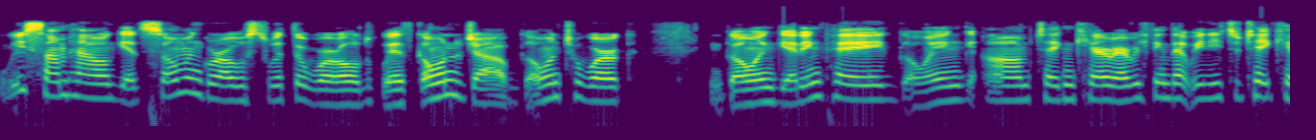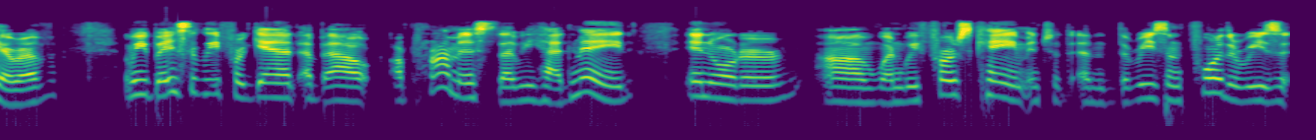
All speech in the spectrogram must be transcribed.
we somehow get so engrossed with the world, with going to job, going to work, going getting paid, going um, taking care of everything that we need to take care of, and we basically forget about a promise that we had made in order uh, when we first came into the, and the reason for the reason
